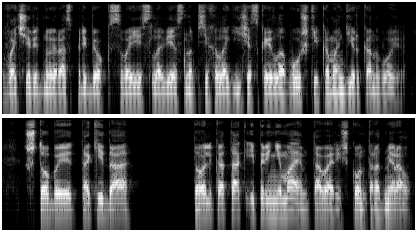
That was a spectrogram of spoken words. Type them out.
В очередной раз прибег к своей словесно-психологической ловушке командир конвоя. Чтобы так и да. Только так и принимаем, товарищ контр-адмирал.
